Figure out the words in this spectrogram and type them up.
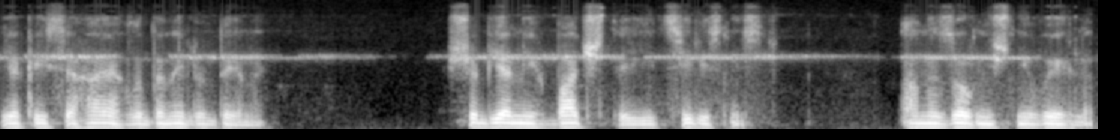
який сягає глибини людини, щоб я міг бачити її цілісність, а не зовнішній вигляд.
